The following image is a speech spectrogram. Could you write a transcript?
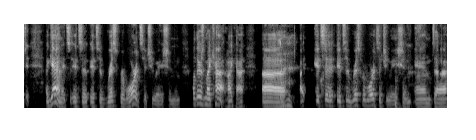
Just, again, it's it's a it's a risk reward situation. And oh, there's my cat. Hi, cat. Uh, it's a it's a risk reward situation, and uh,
